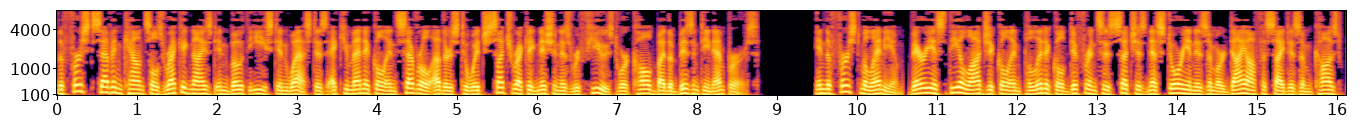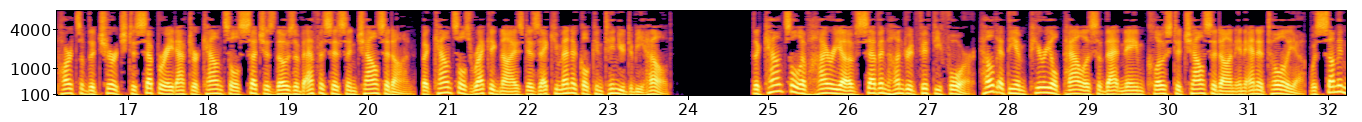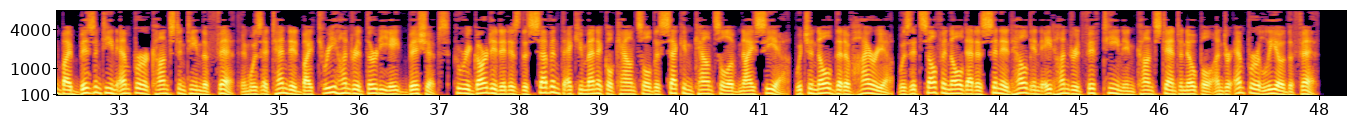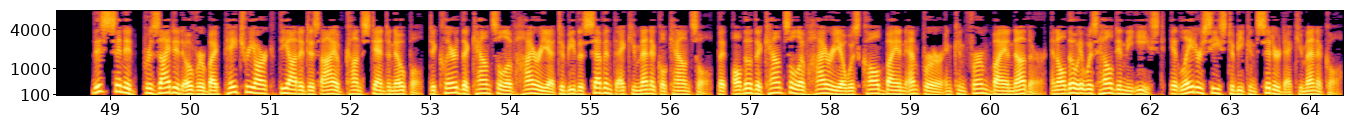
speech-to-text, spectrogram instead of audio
The first seven councils recognized in both East and West as ecumenical and several others to which such recognition is refused were called by the Byzantine emperors. In the first millennium, various theological and political differences such as Nestorianism or Diophysitism caused parts of the Church to separate after councils such as those of Ephesus and Chalcedon, but councils recognized as ecumenical continued to be held. The Council of Hieria of 754, held at the imperial palace of that name close to Chalcedon in Anatolia, was summoned by Byzantine Emperor Constantine V and was attended by 338 bishops, who regarded it as the Seventh Ecumenical Council The Second Council of Nicaea, which annulled that of Hieria, was itself annulled at a synod held in 815 in Constantinople under Emperor Leo V. This synod, presided over by Patriarch Theodotus I of Constantinople, declared the Council of Hieria to be the Seventh Ecumenical Council, but, although the Council of Hieria was called by an emperor and confirmed by another, and although it was held in the East, it later ceased to be considered ecumenical.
